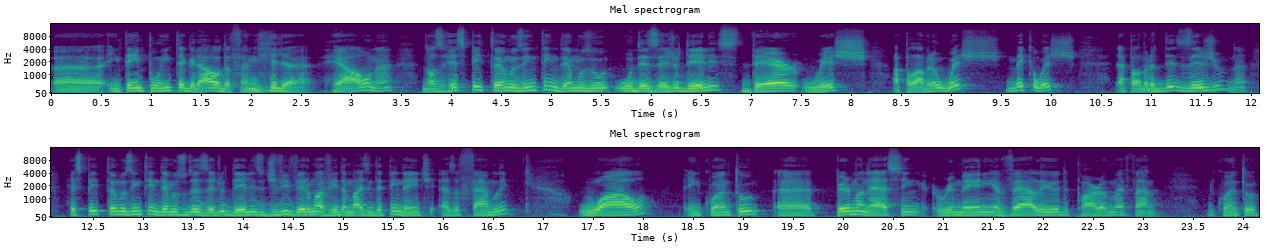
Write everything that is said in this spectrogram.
é, em tempo integral da família real, né, nós respeitamos e entendemos o, o desejo deles, their wish, a palavra wish, make a wish, é a palavra desejo, né? respeitamos e entendemos o desejo deles de viver uma vida mais independente as a family, while enquanto uh, permanecem remaining a valued part of my family, enquanto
